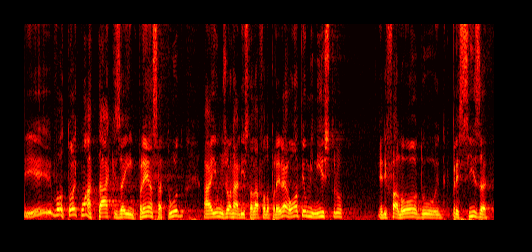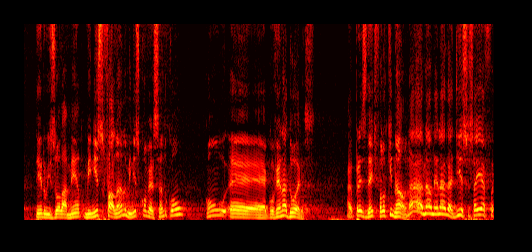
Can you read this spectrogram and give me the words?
e votou com ataques aí, imprensa, tudo. Aí um jornalista lá falou para ele, é, ontem o ministro, ele falou do que precisa ter o isolamento, ministro falando, ministro conversando com, com é, governadores. Aí o presidente falou que não. Não, não, nem nada disso. Isso aí é, foi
